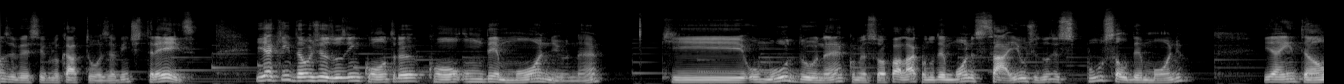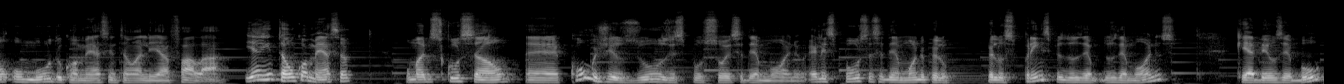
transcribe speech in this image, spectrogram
11, versículo 14 a 23. E aqui então Jesus encontra com um demônio, né? que o mudo, né, começou a falar, quando o demônio saiu, Jesus expulsa o demônio, e aí então o mudo começa então ali a falar. E aí então começa uma discussão, é, como Jesus expulsou esse demônio? Ele expulsa esse demônio pelo, pelos príncipes dos, dos demônios, que é Beuzebu.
